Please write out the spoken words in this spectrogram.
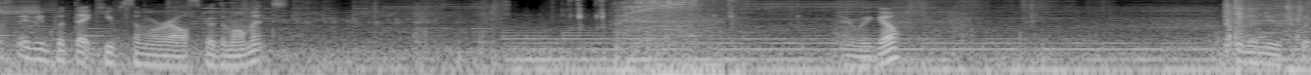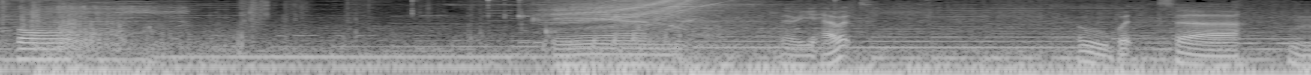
Let's maybe put that cube somewhere else for the moment. We go. Get a new football. And... there you have it. Oh, but, uh... Hmm.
